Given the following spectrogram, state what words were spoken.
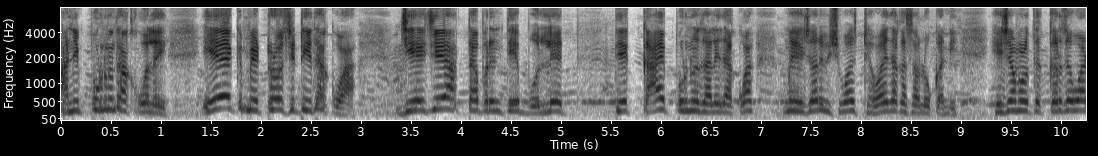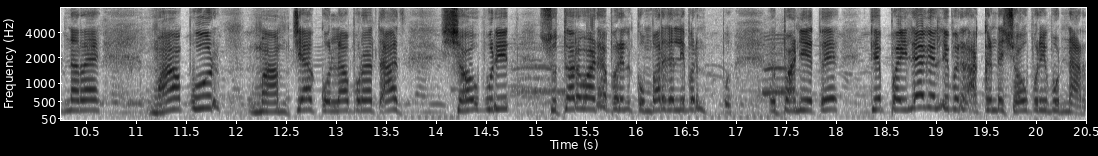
आणि पूर्ण दाखवलं आहे एक मेट्रो सिटी दाखवा. जे जे आत्तापर्यंत ते बोललेत ते काय पूर्ण झाले दाखवा. मग ह्याच्यावर विश्वास ठेवायचा कसा लोकांनी? ह्याच्यामुळे तर कर्ज वाढणार आहे. महापूर आमच्या कोल्हापुरात आज शाहूपुरीत सुतारवाड्यापर्यंत कुंभार गल्लीपर्यंत प- पाणी येतं ते पहिल्या गल्लीपर्यंत अखंड शाहूपुरी बुडणार.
